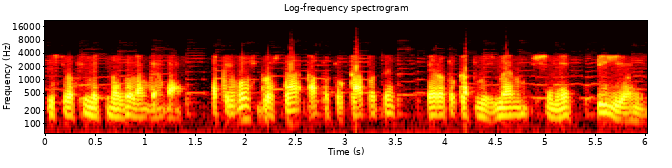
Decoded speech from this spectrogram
τη στροφή με την οδό Λαγκαδά, ακριβώς μπροστά από το κάποτε ερωτοκαπνισμένο συνέ Ήλιον.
